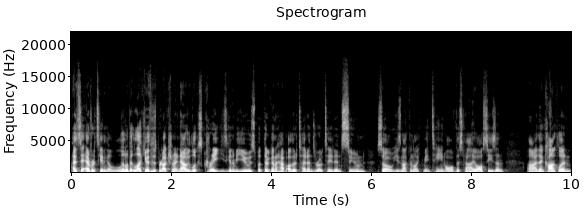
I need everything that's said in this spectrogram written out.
I'd say Everett's getting a little bit lucky with his production right now. He looks great. He's going to be used, but they're going to have other tight ends rotate in soon. So he's not going to like maintain all of this value all season. Uh, and then Conklin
